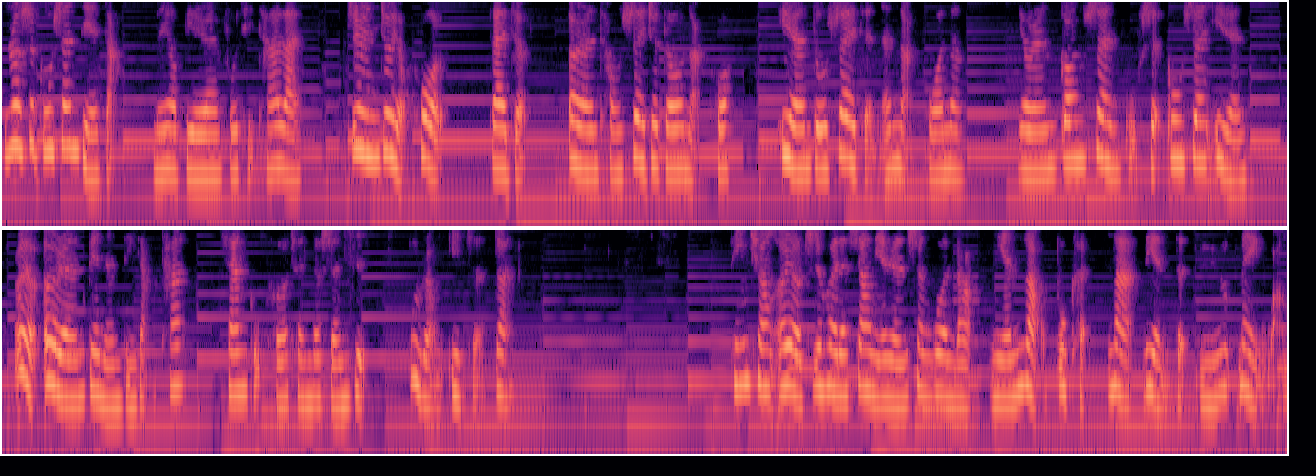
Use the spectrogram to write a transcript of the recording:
若是孤身跌倒，没有别人扶起他来，这人就有祸了。再者，二人同睡就都暖和，一人独睡怎能暖和呢？有人攻胜孤身孤身一人，若有二人，便能抵挡他。山谷合成的绳子。不容易折断。贫穷而有智慧的少年人胜过老年老不肯纳炼的愚昧王。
